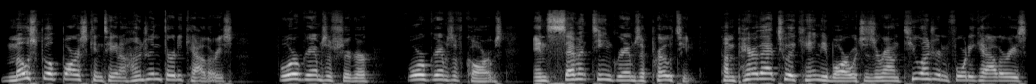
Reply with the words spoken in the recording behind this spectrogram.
Most built bars contain 130 calories, 4 grams of sugar, 4 grams of carbs, and 17 grams of protein. Compare that to a candy bar, which is around 240 calories,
